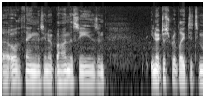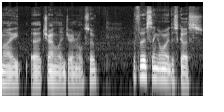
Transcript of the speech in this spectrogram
uh, all the things, you know, behind the scenes and, you know, just related to my uh, channel in general. So, the first thing I want to discuss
